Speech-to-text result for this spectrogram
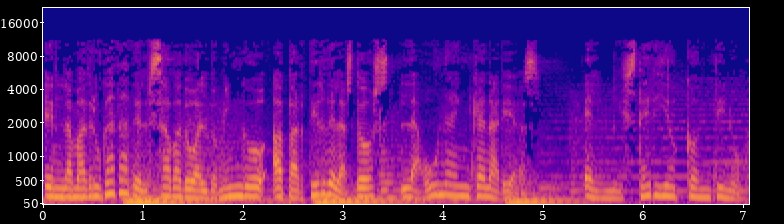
En la madrugada del sábado al domingo, a partir de las 2, la una en Canarias. El misterio continúa.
